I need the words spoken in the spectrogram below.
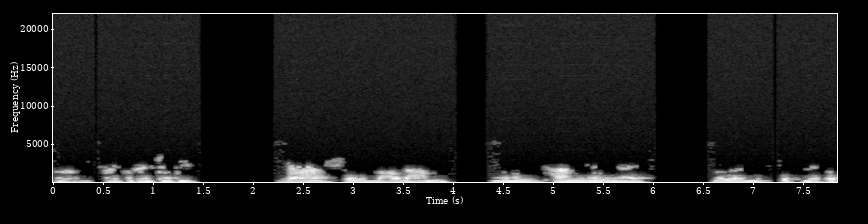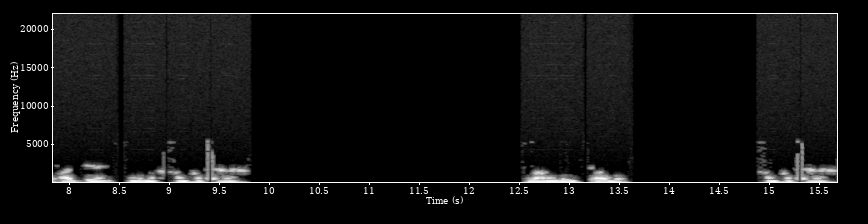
à, thầy có thể cho biết. Qua sự bảo đảm nhiều tháng nhiều ngày nó lên một chút để tôi hỏi chuyện nhưng mà không có trả làm vẫn bị cho buộc. Không có trả làm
